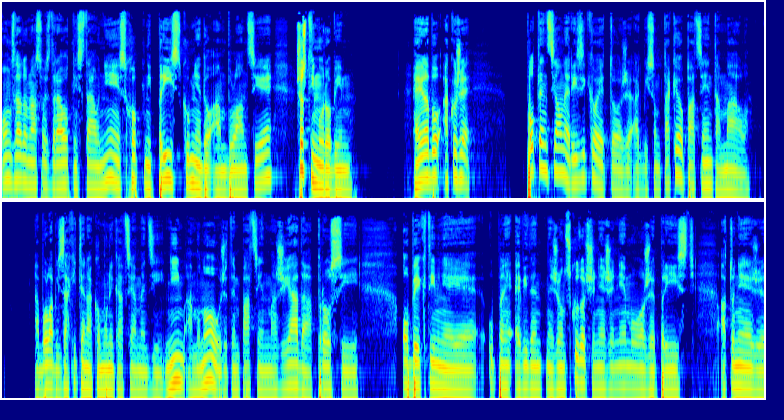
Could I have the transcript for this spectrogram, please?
on vzhľadom na svoj zdravotný stav nie je schopný prísť ku mne do ambulancie, čo s tým urobím? Hej, lebo akože potenciálne riziko je to, že ak by som takého pacienta mal a bola by zachytená komunikácia medzi ním a mnou, že ten pacient ma žiada, prosí, objektívne je úplne evidentné, že on skutočne že nemôže prísť. A to nie je, že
